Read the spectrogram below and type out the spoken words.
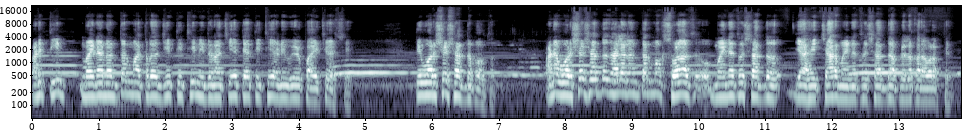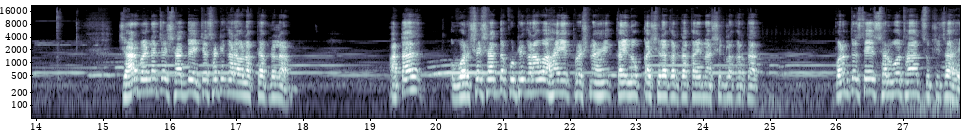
आणि तीन महिन्यानंतर मात्र जी तिथी निधनाची आहे त्या तिथी आणि वेळ पाहायची असते. ते वर्ष श्राद्ध पावतात आणि वर्ष श्राद्ध झाल्यानंतर मग सोळा महिन्याचं श्राद्ध जे आहे चार महिन्याचं श्राद्ध आपल्याला करावं लागते. चार महिन्याचं श्राद्ध याच्यासाठी करावं लागतं आपल्याला. आता वर्ष श्राद्ध कुठे करावा हा एक प्रश्न आहे. काही लोक काशीला करतात काही नाशिकला करतात. परंतु ते सर्वथा चुकीचं आहे.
